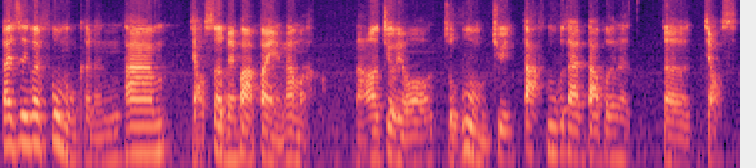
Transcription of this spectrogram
但是因为父母可能他角色没办法扮演那么好，然后就由祖父母去大负担大部分的的角色，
